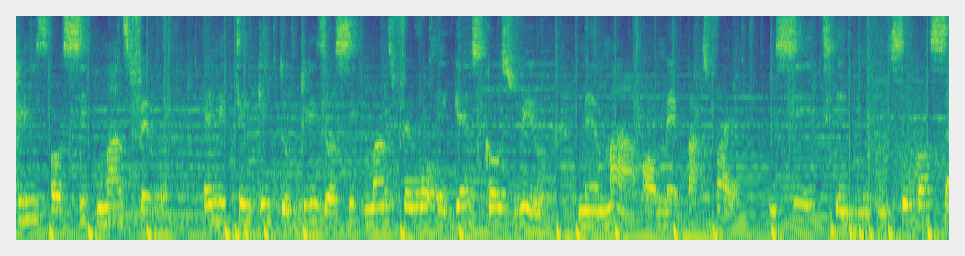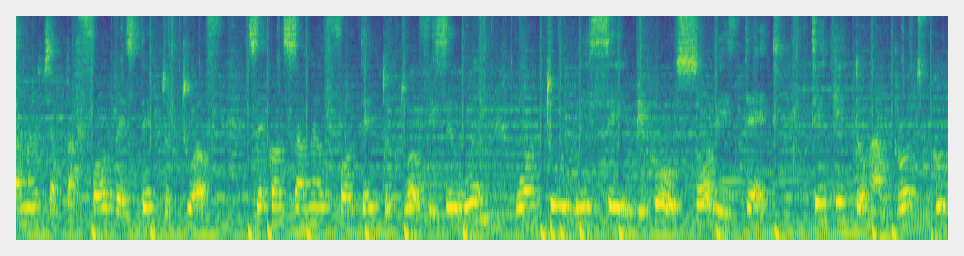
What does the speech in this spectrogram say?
please or seek man's favor, any thinking to please or seek man's favor against God's will may mar or may backfire. We see it in, in 2 Samuel chapter 4, verse 10 to 12. 2 Samuel 14 to 12, he said, When one told me, saying, Behold, Saul is dead, thinking to have brought good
